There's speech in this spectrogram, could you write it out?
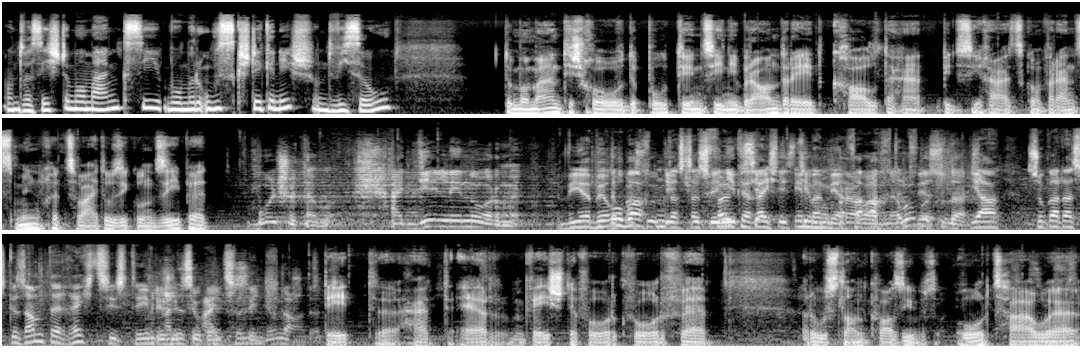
Und was war der Moment, gewesen, wo man ausgestiegen ist und wieso? Der Moment ist gekommen, wo der Putin seine Brandrede gehalten hat bei der Sicherheitskonferenz München 2007. Wir beobachten, dass das Völkerrecht immer mehr verachtet wird. Ja, sogar das gesamte Rechtssystem eines einzelnen Staates. Dort äh, hat er im Westen vorgeworfen, Russland quasi übers Ohr zu hauen.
